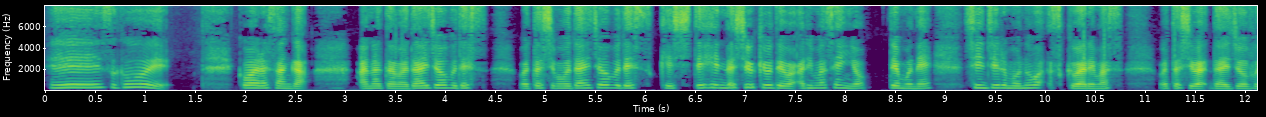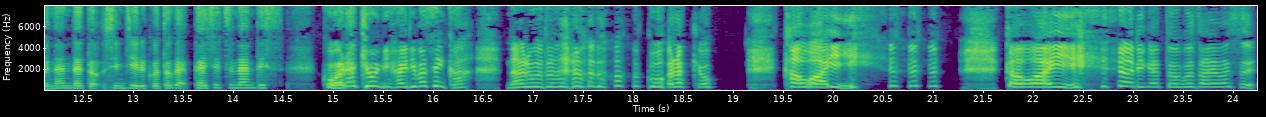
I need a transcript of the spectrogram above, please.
へえ、すごい。コアラさんが、あなたは大丈夫です。私も大丈夫です。決して変な宗教ではありませんよ。でもね、信じる者は救われます。私は大丈夫なんだと信じることが大切なんです。コアラ教に入りませんか？なるほど、なるほど。コアラ教。かわいい。かわいい。ありがとうございます。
